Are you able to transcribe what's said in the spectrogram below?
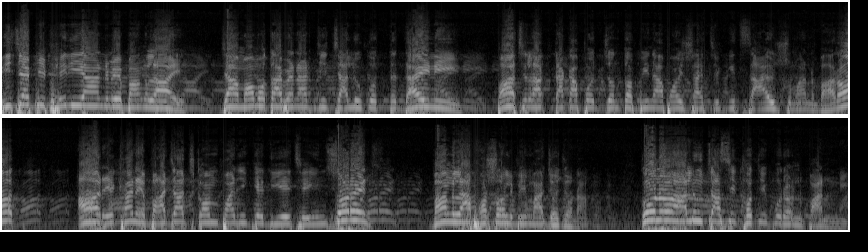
বিজেপি ফিরিয়ে আনবে বাংলায়, যা মমতা ব্যানার্জি চালু করতে দেয়নি। পাঁচ লাখ টাকা পর্যন্ত বিনা পয়সায় চিকিৎসা আয়ুষ্মান ভারত। আর এখানে বাজাজ কোম্পানিকে দিয়েছে ইন্স্যুরেন্স বাংলা ফসল বীমা যোজনা। কোন আলু চাষি ক্ষতিপূরণ পাননি।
